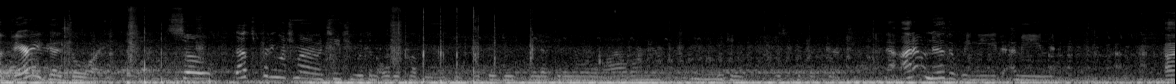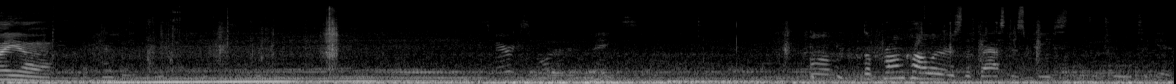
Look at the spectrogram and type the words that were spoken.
a very good boy. So that's pretty much what I would teach you with an older puppy. If, if they do end up getting a little wild on you, mm -hmm. we can just put that here. Now, I don't know that we need, I mean, I, uh, um, the prong collar is the fastest piece tool to get.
